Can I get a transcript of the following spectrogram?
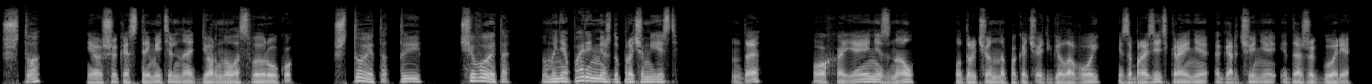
«Что?» Йошика стремительно отдернула свою руку. «Что это? Ты? Чего это? У меня парень, между прочим, есть». «Да? Ох, а я и не знал». Удрученно покачать головой, изобразить крайнее огорчение и даже горе.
